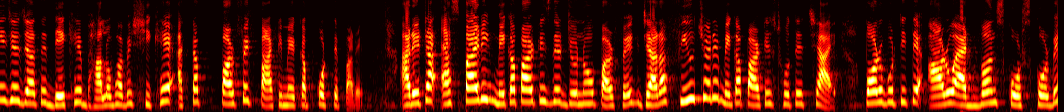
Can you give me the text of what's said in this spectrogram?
নিজে যাতে দেখে, ভালোভাবে শিখে একটা পারফেক্ট পার্টি মেকআপ করতে পারে। আর এটা অ্যাসপায়ারিং মেকআপ আর্টিস্টদের জন্য পারফেক্ট যারা ফিউচারে মেকআপ আর্টিস্ট হতে চায় পরবর্তীতে আরও অ্যাডভান্স কোর্স করবে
